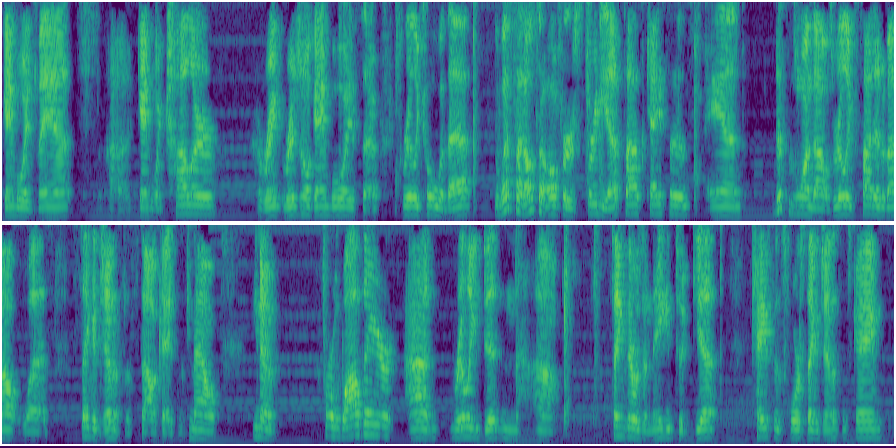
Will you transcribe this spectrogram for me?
Game Boy Advance, uh, Game Boy Color, original Game Boy. So, really cool with that. The website also offers 3DS size cases, and this is one that I was really excited about was Sega Genesis style cases. Now, you know, for a while there, I really didn't um, think there was a need to get cases for Sega Genesis games,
